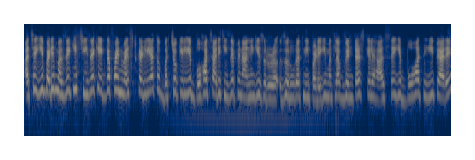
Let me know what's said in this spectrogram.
अच्छा ये बड़ी मज़े की चीज़ है कि एक दफ़ा इन्वेस्ट कर लिया तो बच्चों के लिए बहुत सारी चीज़ें पहनाने की ज़रूरत नहीं पड़ेगी। मतलब विंटर्स के लिहाज से ये बहुत ही प्यारे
